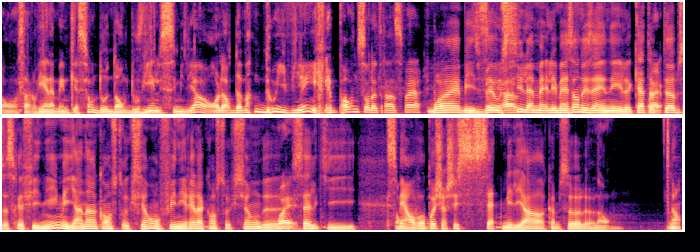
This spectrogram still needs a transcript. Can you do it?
on- ça revient à la même question. Donc, d'où vient le 6 milliards? On leur demande d'où il vient, ils répondent sur le transfert. Oui, mais il disait fédéral. aussi la les maisons des aînés. Le 4 Ouais. octobre, ce serait fini, mais il y en a en construction. On finirait la construction de Ouais. celles qui. qui sont- Mais on va pas chercher 7 milliards comme ça. Là. Non. Non.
